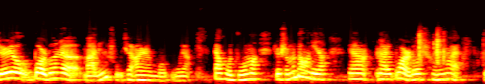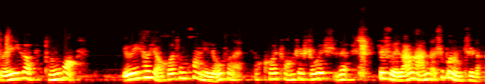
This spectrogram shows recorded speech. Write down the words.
只有波尔多的马铃薯却安然无恙。大伙琢磨这什么道理呢？原来波尔多城外有一个铜矿，有一条小河从矿里流出来，河床是石灰石的，这水蓝蓝的，是不能吃的。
